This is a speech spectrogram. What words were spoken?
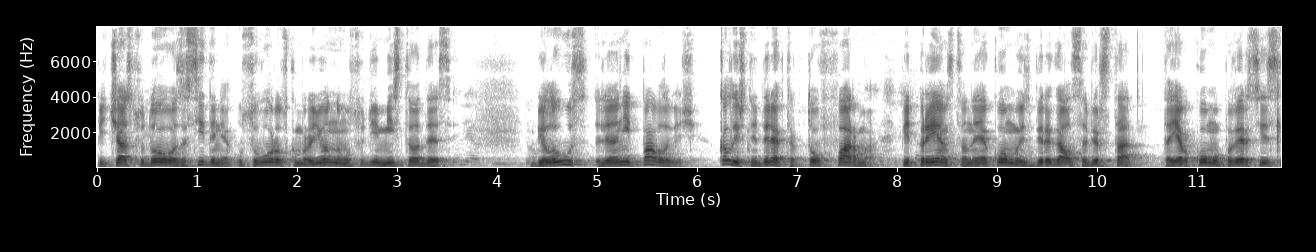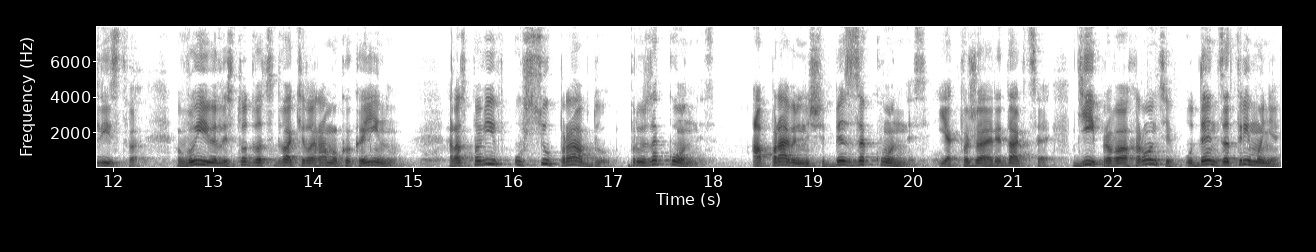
під час судового засідання у Суворовському районному суді міста Одеси. Білоус Леонід Павлович, колишній директор ТОВ «Фарма», підприємства, на якому і зберігався Верстат, та якому по версії слідства виявили 122 кг кокаїну, розповів усю правду про законність, а правильніше беззаконність, як вважає редакція, дій правоохоронців у день затримання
